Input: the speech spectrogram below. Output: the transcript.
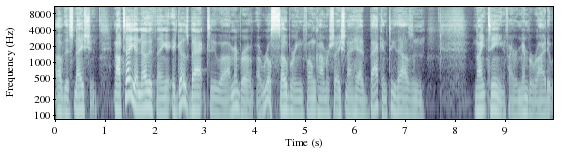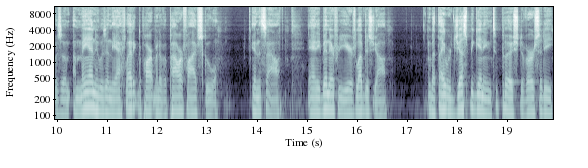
of this nation. And I'll tell you another thing. It goes back to uh, I remember a, a, real sobering phone conversation I had back in 2019, if I remember right. It was a, a man who was in the athletic department of a Power Five school in the South, and he'd been there for years, loved his job, but they were just beginning to push diversity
